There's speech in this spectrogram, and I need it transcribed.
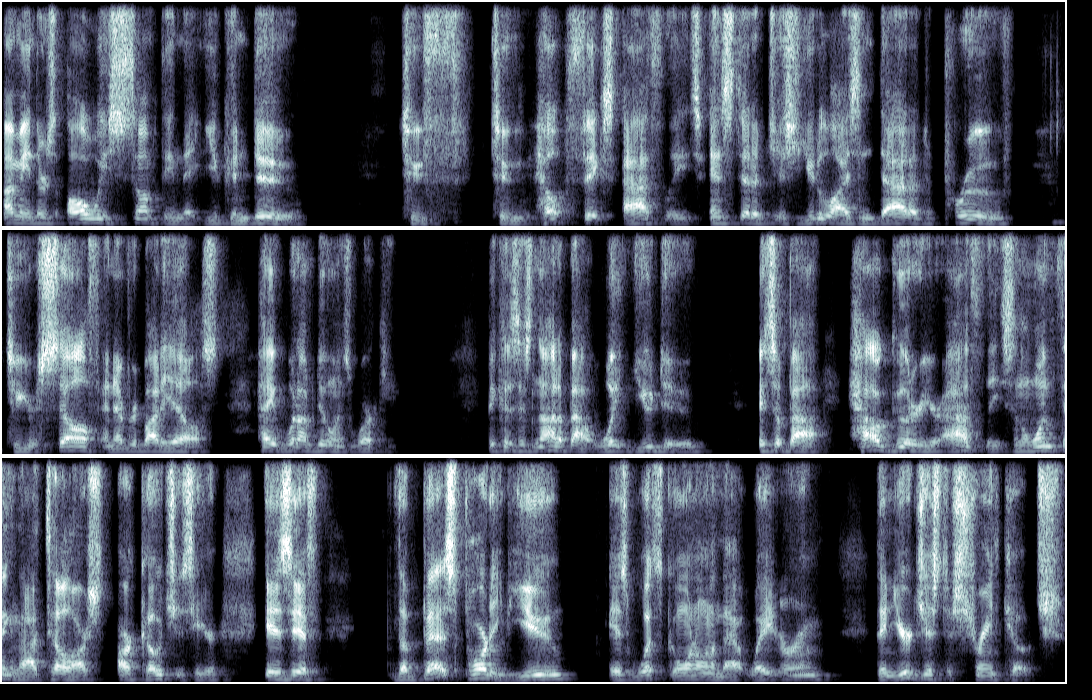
I mean, there's always something that you can do to to help fix athletes instead of just utilizing data to prove to yourself and everybody else, hey, what I'm doing is working. Because it's not about what you do, it's about how good are your athletes. And the one thing that I tell our, our coaches here is if the best part of you is what's going on in that weight room, then you're just a strength coach.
